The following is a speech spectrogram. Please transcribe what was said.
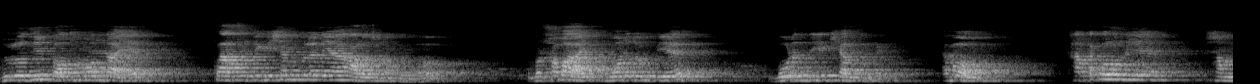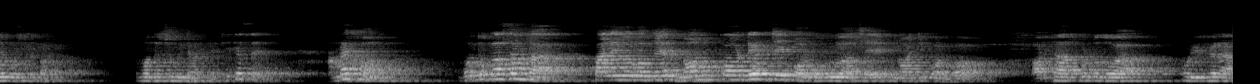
জুলজি প্রথম অধ্যায়ের ক্লাসিফিকেশনগুলো নিয়ে আলোচনা করব। তোমরা সবাই মনোযোগ দিয়ে বোর্ডের দিকে খেয়াল করবে এবং খাতা কলম নিয়ে সামনে বসতে পারো। তোমাদের সুবিধার্থে, ঠিক আছে? আমরা এখন গত ক্লাসে আমরা পানি জগতের নন কর্ডের যে পর্বগুলো আছে, নয়টি পর্ব, অর্থাৎ প্রোটোজোয়া পরিফেরা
